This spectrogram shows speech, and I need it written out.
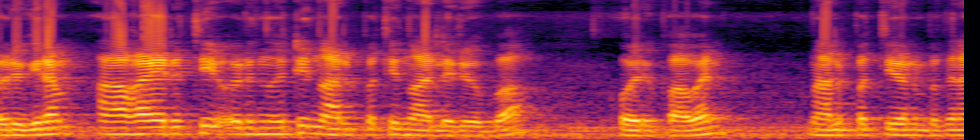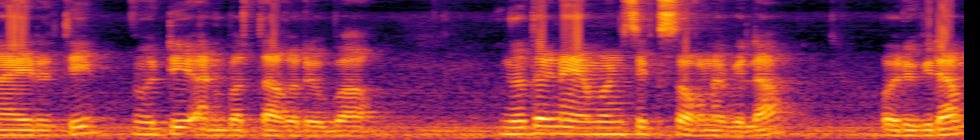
ഒരു ഗ്രാം ആറായിരത്തി ഒരുന്നൂറ്റി നാൽപ്പത്തി നാല് രൂപ ഒരു പവൻ നാൽപ്പത്തി ഒൻപതിനായിരത്തി നൂറ്റി അൻപത്തി ആറ് രൂപ. ഇന്നത്തെ നയൻ വൺ സിക്സ് സ്വർണവില ഒരു ഗ്രാം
